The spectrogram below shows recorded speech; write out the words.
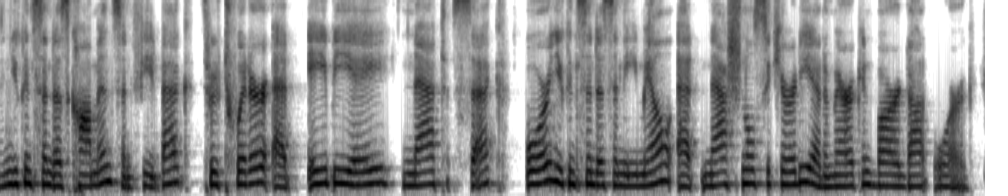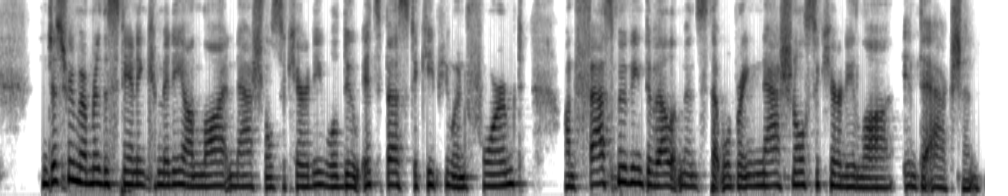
And you can send us comments and feedback through Twitter at ABANatSec, or you can send us an email at nationalsecurity at americanbar.org. And just remember the Standing Committee on Law and National Security will do its best to keep you informed on fast moving developments that will bring national security law into action.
